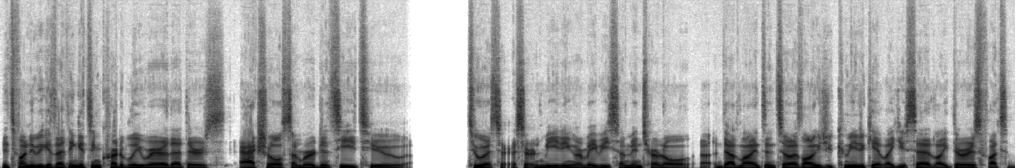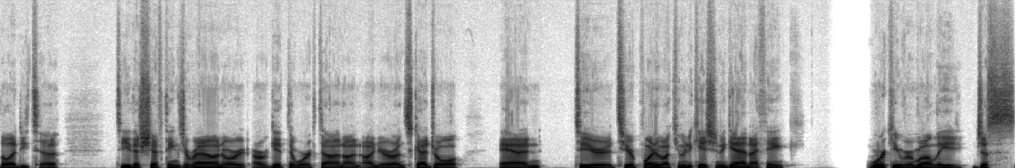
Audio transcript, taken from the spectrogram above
it's funny because I think it's incredibly rare that there's actual some urgency to to a, a, certain meeting or maybe some internal uh, deadlines. And so as long as you communicate, like you said, like there is flexibility to to either shift things around or or get the work done on on your own schedule. And to your to your point about communication again, I think working remotely just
